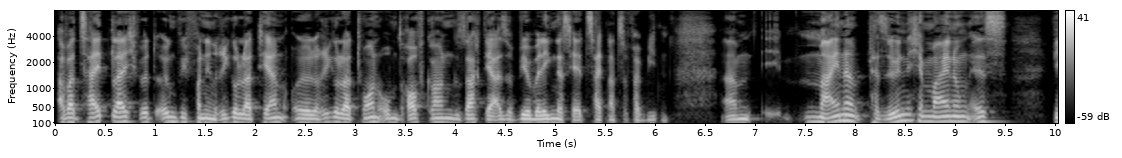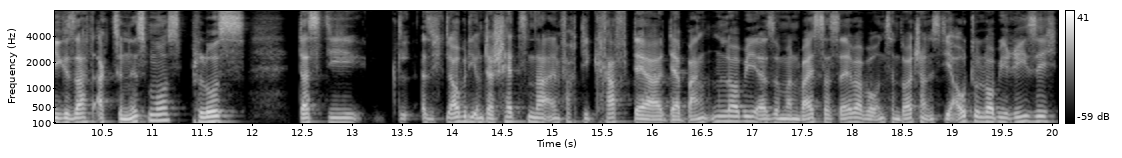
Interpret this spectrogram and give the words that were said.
aber zeitgleich wird irgendwie von den Regulatoren, äh, Regulatoren oben drauf gehauen und gesagt, ja, also wir überlegen das ja jetzt zeitnah zu verbieten. Ähm, meine persönliche Meinung ist, wie gesagt, Aktionismus plus, dass die also ich glaube, die unterschätzen da einfach die Kraft der, der Bankenlobby. Also man weiß das selber, bei uns in Deutschland ist die Autolobby riesig.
